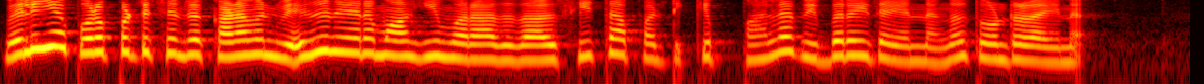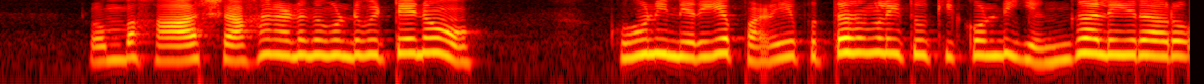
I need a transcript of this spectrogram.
வெளியே புறப்பட்டு சென்ற கணவன் வெகு நேரமாகியும் வராததால் சீதா பாட்டிக்கு பல விபரீத எண்ணங்கள் தோன்றலாயின. ரொம்ப ஹார்ஷாக நடந்து கொண்டு விட்டேனோ? கோணி நிறைய பழைய புத்தகங்களை தூக்கி கொண்டு எங்கே அலைகிறாரோ?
